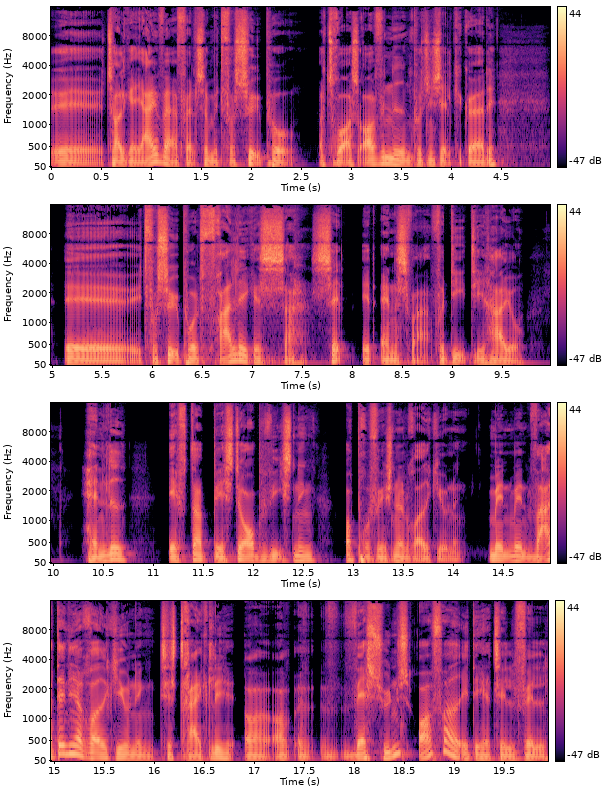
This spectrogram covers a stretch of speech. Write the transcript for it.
øh, tolker jeg i hvert fald, som et forsøg på, og tror også offentligheden potentielt kan gøre det, øh, et forsøg på at frelægge sig selv et ansvar, fordi de har jo handlet efter bedste overbevisning og professionel rådgivning. Men, men var den her rådgivning tilstrækkelig, og, og øh, hvad synes offeret i det her tilfælde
